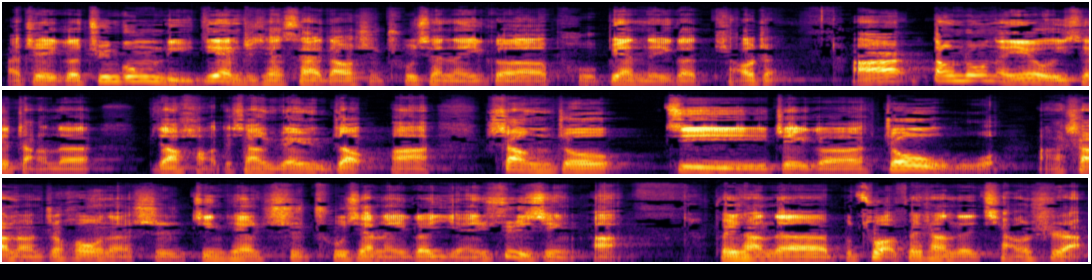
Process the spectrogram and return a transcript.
啊这个军工、锂电这些赛道是出现了一个普遍的一个调整，而当中呢，也有一些涨得比较好的，像元宇宙啊，上周继这个周五啊上涨之后呢，是今天是出现了一个延续性啊。非常的不错，非常的强势啊！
